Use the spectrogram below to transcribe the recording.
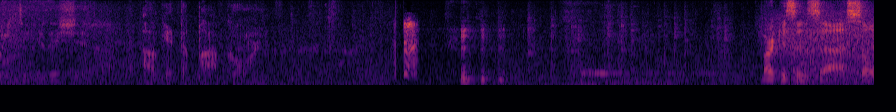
wait to hear this shit. I'll get the popcorn. Marcus's uh, soul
